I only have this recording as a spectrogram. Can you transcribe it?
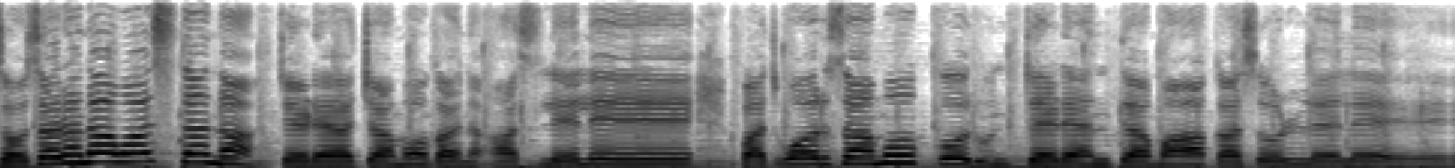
संवसारान हांव चेड्याच्या मोगान आसलेले पांच वर्सां मोग करून चेड्यान त्या म्हाका सोडलेले.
